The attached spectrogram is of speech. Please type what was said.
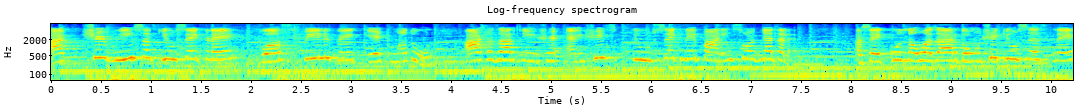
आठशे वीस क्युसेकने व स्पील वे गेट मधून आठ हजार तीनशे ऐंशी क्युसेकने पाणी सोडण्यात आले असे एकूण नऊ हजार दोनशे क्युसेसने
